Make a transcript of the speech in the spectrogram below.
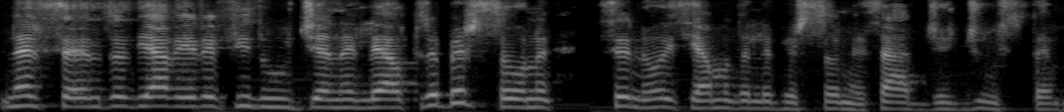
nel senso di avere fiducia nelle altre persone se noi siamo delle persone sagge, giuste.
